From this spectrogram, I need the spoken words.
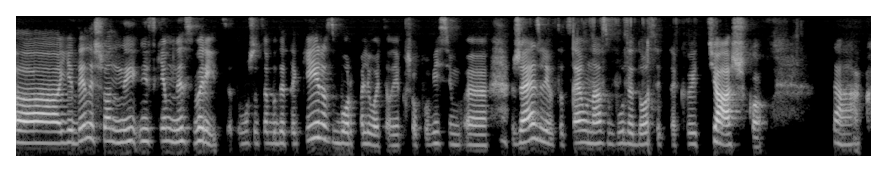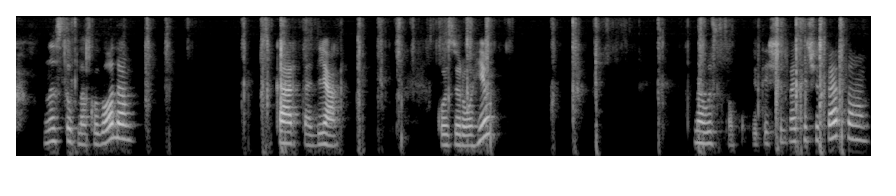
Е, єдине, що ні, ні з ким не сваріться, тому що це буде такий розбор польотів, якщо по 8 е, жезлів, то це у нас буде досить таки тяжко. Так, наступна колода. Карта для козирогів на листопад 2024-го.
